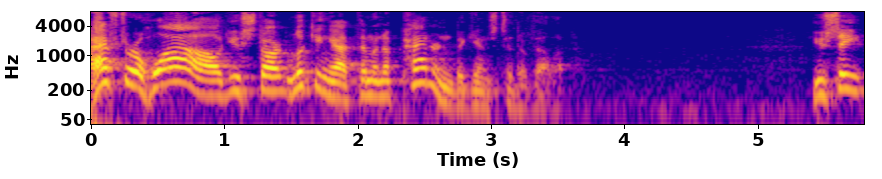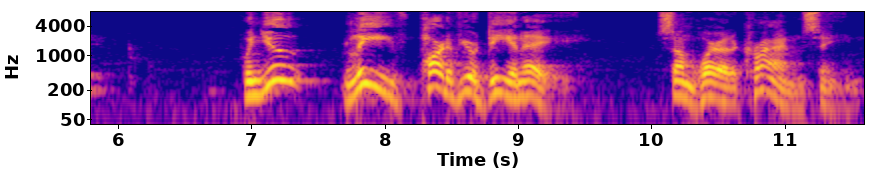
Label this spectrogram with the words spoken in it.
After a while, you start looking at them and a pattern begins to develop. You see, when you leave part of your DNA somewhere at a crime scene,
